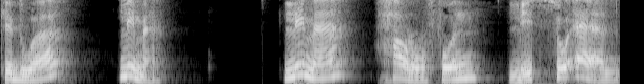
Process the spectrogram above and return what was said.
كدوا لما. لما حرف للسؤال.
